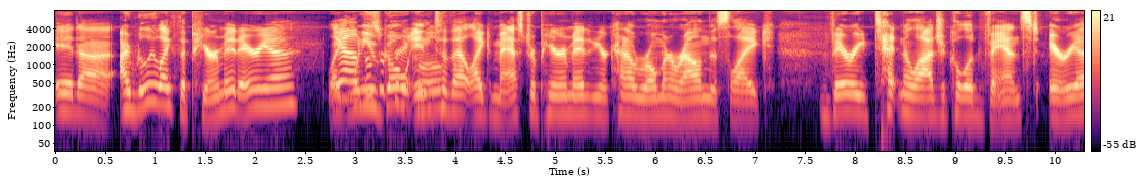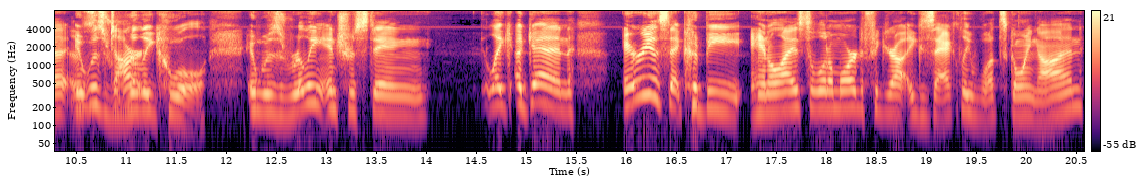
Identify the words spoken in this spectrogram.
it uh i really like the pyramid area like Yeah, when you go cool. into that like master pyramid and you're kind of roaming around this like very technological advanced area it was was dark. really cool it was really interesting like again areas that could be analyzed a little more to figure out exactly what's going on.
